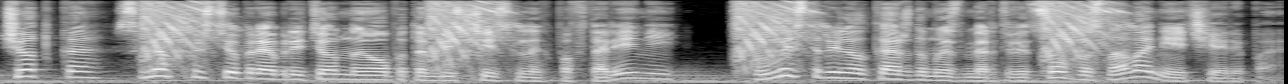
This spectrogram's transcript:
Четко, с легкостью приобретенной опытом бесчисленных повторений, выстрелил каждому из мертвецов в основание черепа.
